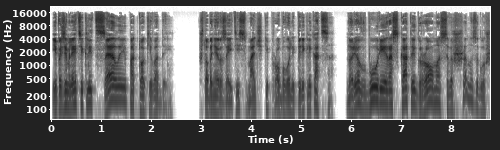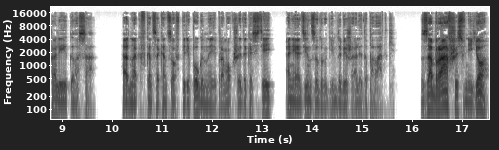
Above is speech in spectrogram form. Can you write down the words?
и по земле текли целые потоки воды. Чтобы не разойтись, мальчики пробовали перекликаться, но рев бури и раскаты грома совершенно заглушали их голоса. Однако, в конце концов, перепуганные и промокшие до костей, они один за другим добежали до палатки. Забравшись в нее,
